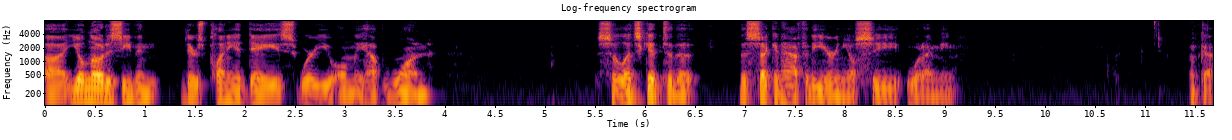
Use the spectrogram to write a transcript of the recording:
uh, you'll notice even there's plenty of days where you only have one. So let's get to the the second half of the year, and you'll see what I mean. Okay.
